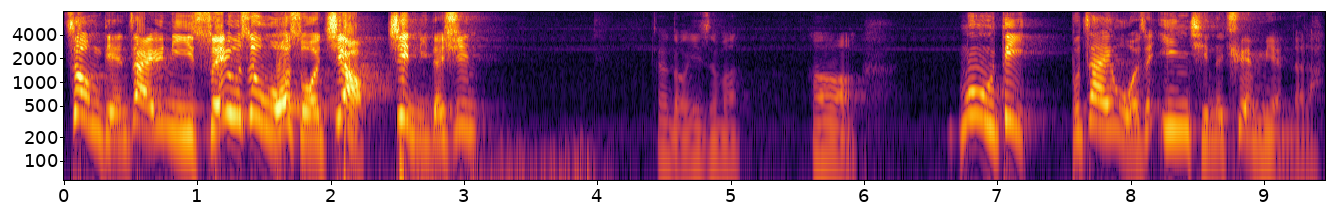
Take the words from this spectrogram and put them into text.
重点在于你随顺我所教，尽你的心。这样懂意思吗？啊，目的不在于我这殷勤的劝勉的啦。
